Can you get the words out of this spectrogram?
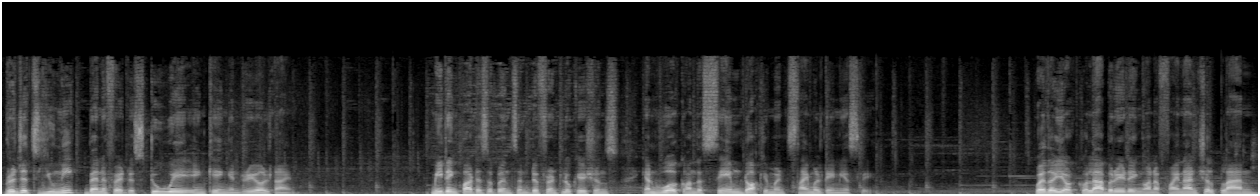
Bridgit's unique benefit is two-way inking in real time. Meeting participants in different locations can work on the same document simultaneously. Whether you're collaborating on a financial plan,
